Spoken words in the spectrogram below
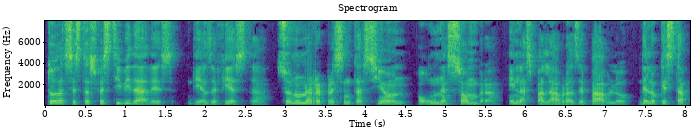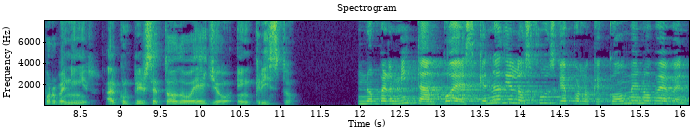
Todas estas festividades, días de fiesta, son una representación o una sombra, en las palabras de Pablo, de lo que está por venir, al cumplirse todo ello en Cristo. No permitan, pues, que nadie los juzgue por lo que comen o beben,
